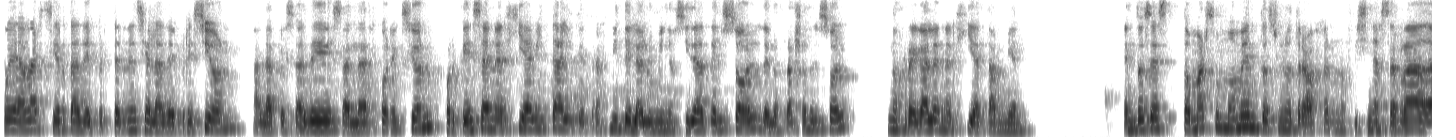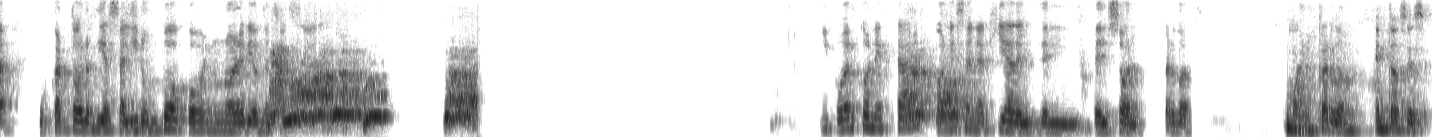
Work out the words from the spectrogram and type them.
puede haber cierta tendencia a la depresión, a la pesadez, a la desconexión, porque esa energía vital que transmite la luminosidad del sol, de los rayos del sol, nos regala energía también. Entonces, tomarse un momento, si uno trabaja en una oficina cerrada, buscar todos los días salir un poco en un horario donde se y poder conectar con esa energía del, del sol. Perdón. Bueno, perdón. Entonces,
